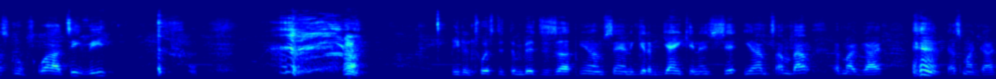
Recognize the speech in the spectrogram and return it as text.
Scoop Squad TV. he done twisted them bitches up, you know what I'm saying, to get them yanking and shit. You know what I'm talking about? That's my guy. That's my guy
